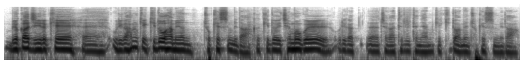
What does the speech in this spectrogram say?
몇 가지 이렇게 우리가 함께 기도하면 좋겠습니다. 그 기도의 제목을 우리가 제가 드릴 테니 함께 기도하면 좋겠습니다.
